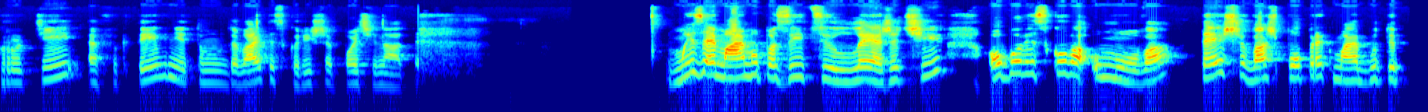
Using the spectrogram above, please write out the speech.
круті, ефективні, тому давайте скоріше починати. Ми займаємо позицію лежачі. Обов'язкова умова те, що ваш поприк має бути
